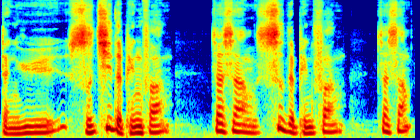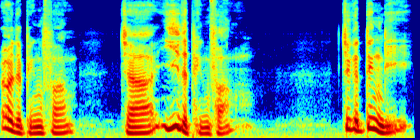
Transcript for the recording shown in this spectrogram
等于十七的平方，加上四的平方，加上二的平方，加一的平方。这个定理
